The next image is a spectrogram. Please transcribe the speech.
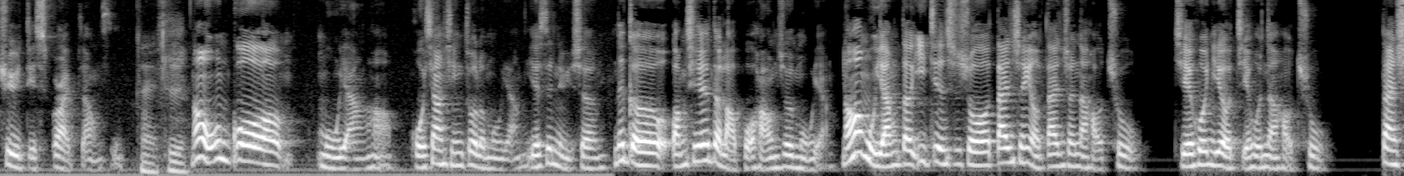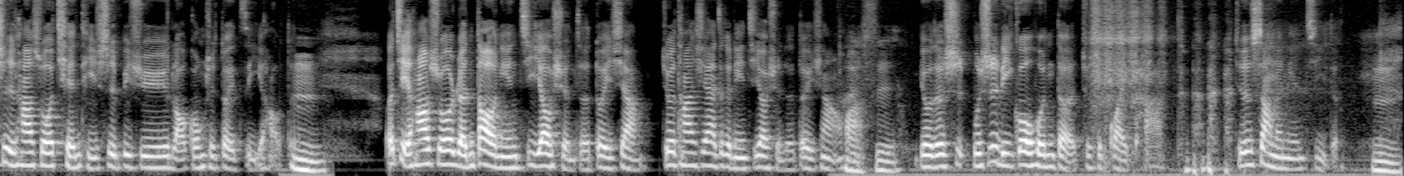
去 describe 这样子。对是然后我问过母羊哈，火象星座的母羊也是女生，那个王先生的老婆好像就是母羊。然后母羊的意见是说，单身有单身的好处，结婚也有结婚的好处，但是她说前提是必须老公是对自己好的，嗯，而且他说人到年纪要选择对象，就是他现在这个年纪要选择对象的话，还是有的是不是离过婚的，就是怪咖，就是上了年纪的。嗯，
